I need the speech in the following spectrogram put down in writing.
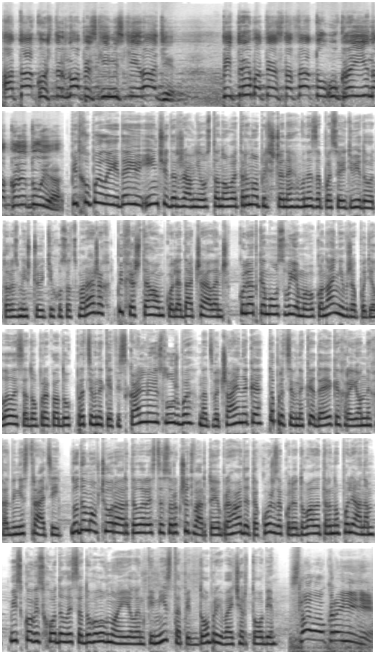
а також Тернопільській міській раді підтримати естафету Україна колядує. Підхопили ідею інші державні установи Тернопільщини. Вони записують відео та розміщують їх у соцмережах під хештегом Коляда Челендж. Колядками у своєму виконанні вже поділилися до прикладу працівники фіскальної служби, надзвичайники та працівники деяких районних адміністрацій. Додамо, вчора артилеристи 44-ї бригади також заколядували тернополянам. Військові сходилися до головної ялинки міста під добрий вечір тобі. Слава Україні!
